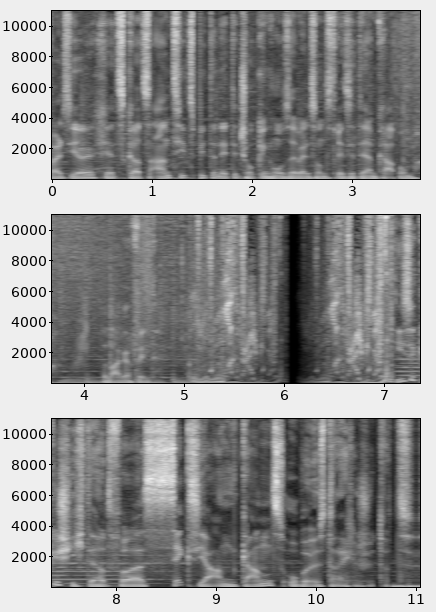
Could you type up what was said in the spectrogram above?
Falls ihr euch jetzt gerade anzieht, bitte nicht die Jogginghose, weil sonst dreht sich der am Grab um. Der Lagerfeld. Diese Geschichte hat vor sechs Jahren ganz Oberösterreich erschüttert.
